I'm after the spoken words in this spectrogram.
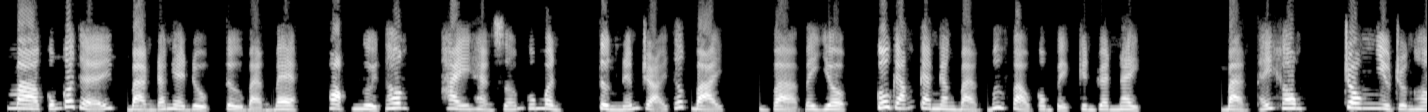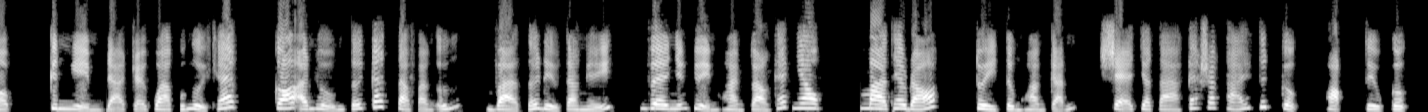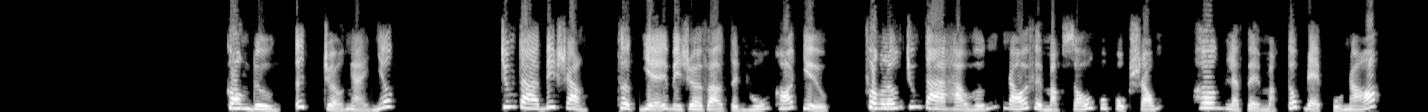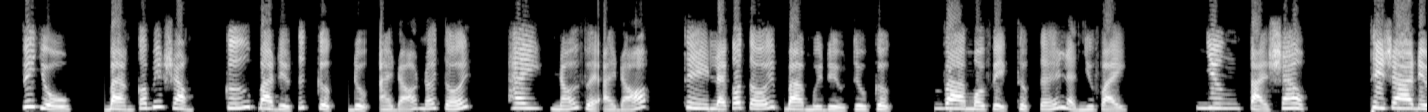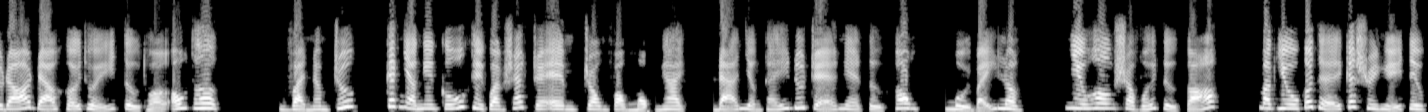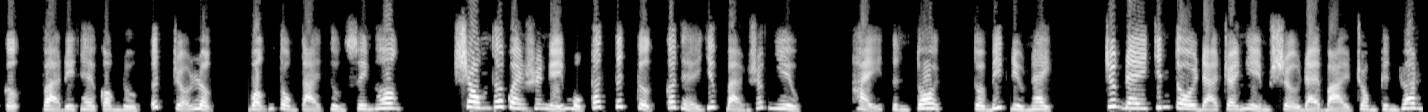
mà cũng có thể bạn đã nghe được từ bạn bè hoặc người thân hay hàng xóm của mình từng nếm trải thất bại và bây giờ cố gắng can ngăn bạn bước vào công việc kinh doanh này. Bạn thấy không, trong nhiều trường hợp kinh nghiệm đã trải qua của người khác có ảnh hưởng tới cách ta phản ứng và tới điều ta nghĩ về những chuyện hoàn toàn khác nhau, mà theo đó, tùy từng hoàn cảnh, sẽ cho ta các sắc thái tích cực hoặc tiêu cực. Con đường ít trở ngại nhất Chúng ta biết rằng, thật dễ bị rơi vào tình huống khó chịu. Phần lớn chúng ta hào hứng nói về mặt xấu của cuộc sống hơn là về mặt tốt đẹp của nó. Ví dụ, bạn có biết rằng cứ ba điều tích cực được ai đó nói tới hay nói về ai đó thì lại có tới 30 điều tiêu cực và mọi việc thực tế là như vậy. Nhưng tại sao? Thì ra điều đó đã khởi thủy từ thuở ấu thơ. Vài năm trước, các nhà nghiên cứu khi quan sát trẻ em trong vòng một ngày đã nhận thấy đứa trẻ nghe từ không 17 lần, nhiều hơn so với từ có. Mặc dù có thể các suy nghĩ tiêu cực và đi theo con đường ít trở lực vẫn tồn tại thường xuyên hơn. Song thói quen suy nghĩ một cách tích cực có thể giúp bạn rất nhiều. Hãy tin tôi, tôi biết điều này. Trước đây chính tôi đã trải nghiệm sự đại bại trong kinh doanh.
